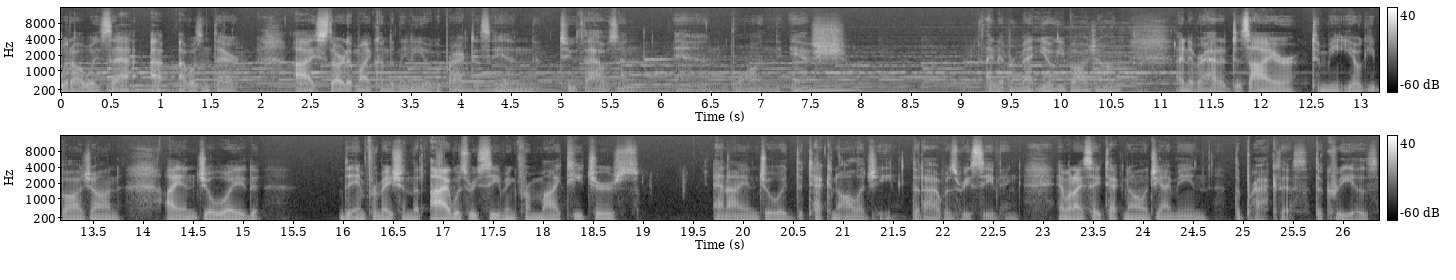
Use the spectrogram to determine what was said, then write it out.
would always say. I, I wasn't there. I started my Kundalini yoga practice in 2001 ish. I never met Yogi Bhajan. I never had a desire to meet Yogi Bhajan. I enjoyed the information that I was receiving from my teachers and I enjoyed the technology that I was receiving. And when I say technology, I mean the practice, the kriyas,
